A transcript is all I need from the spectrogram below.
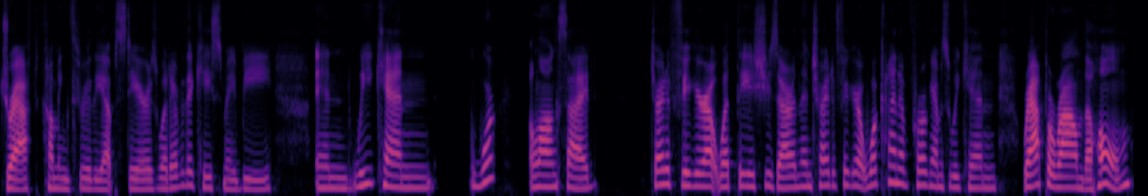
draft coming through the upstairs, whatever the case may be. And we can work alongside, try to figure out what the issues are, and then try to figure out what kind of programs we can wrap around the home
